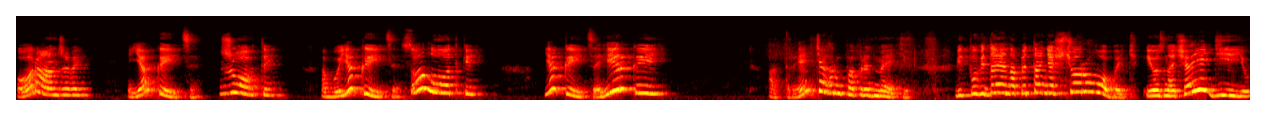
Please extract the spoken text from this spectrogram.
Оранжевий. Який це? Жовтий. Або який це? Солодкий. Який це? Гіркий. А третя група предметів відповідає на питання, що робить, і означає дію.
